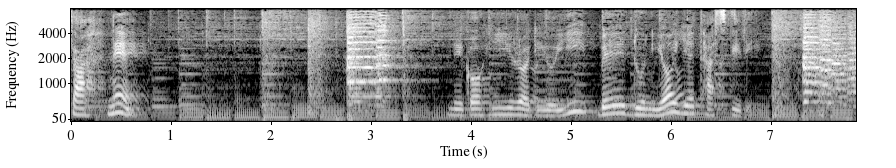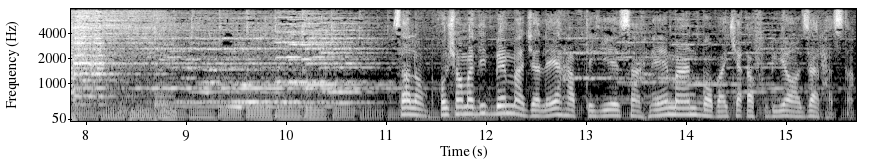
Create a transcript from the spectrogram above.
صحنه. نگاهی رادیویی به دنیای تصویری. سلام خوش آمدید به مجله هفتگی صحنه. من بابک قفوری آذر هستم.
